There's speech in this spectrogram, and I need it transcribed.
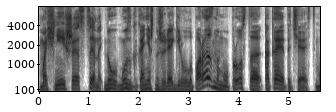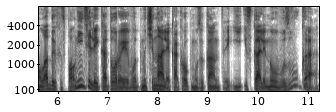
мощнейшая сцена. Ну, музыка, конечно же, реагировала по-разному, просто какая-то часть молодых исполнителей, которые вот начинали как рок-музыканты и искали нового звука,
